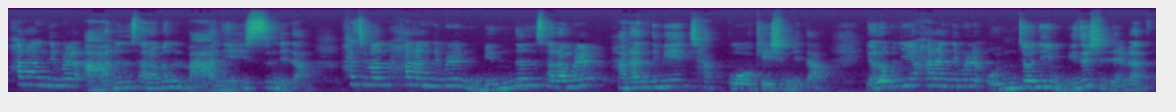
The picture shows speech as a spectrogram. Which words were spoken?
하나님을 아는 사람은 많이 있습니다. 하지만 하나님을 믿는 사람을 하나님이 찾고 계십니다. 여러분이 하나님을 온전히 믿으시려면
